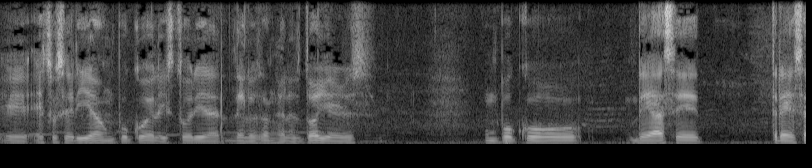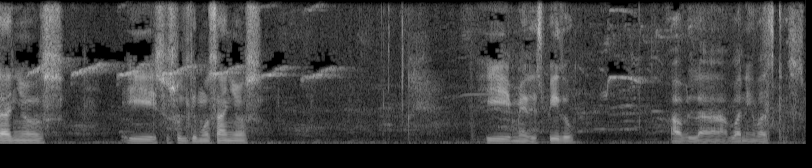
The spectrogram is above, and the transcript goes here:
Eh, esto sería un poco de la historia de Los Ángeles Dodgers, un poco de hace tres años y sus últimos años. Y me despido. Habla Vani Vázquez.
